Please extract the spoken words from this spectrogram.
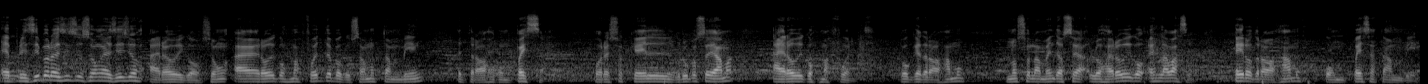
El principio de los ejercicios son ejercicios aeróbicos, son aeróbicos más fuertes porque usamos también el trabajo con pesa. Por eso es que el grupo se llama aeróbicos más fuertes, porque trabajamos no solamente, o sea, los aeróbicos es la base, pero trabajamos con pesas también.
